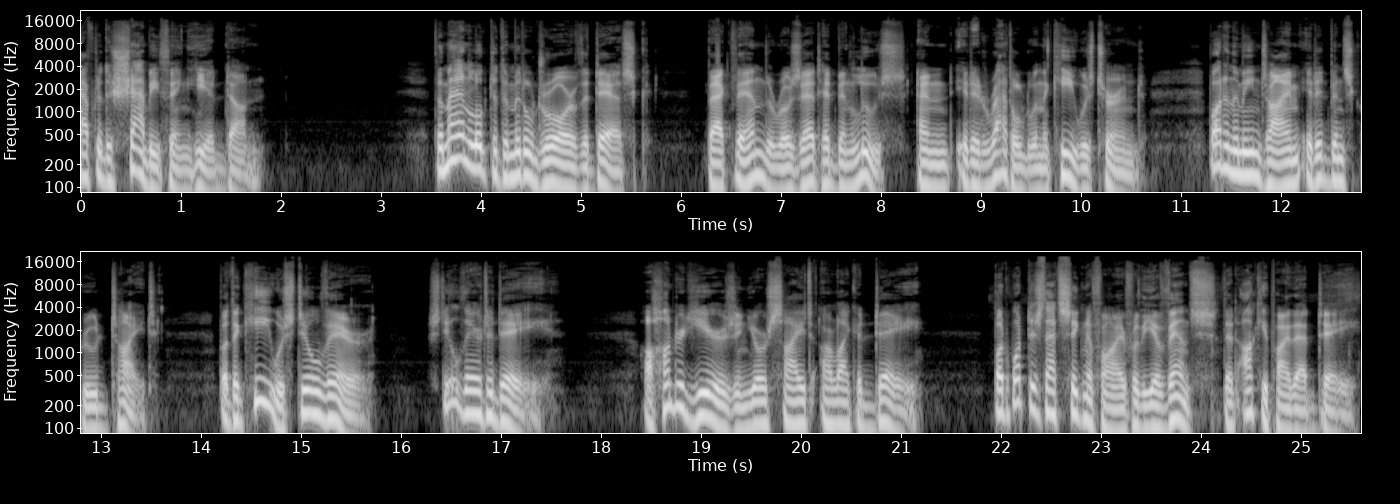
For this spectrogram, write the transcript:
after the shabby thing he had done. The man looked at the middle drawer of the desk. Back then the rosette had been loose, and it had rattled when the key was turned. But in the meantime it had been screwed tight. But the key was still there, still there today. A hundred years in your sight are like a day. But what does that signify for the events that occupy that day?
